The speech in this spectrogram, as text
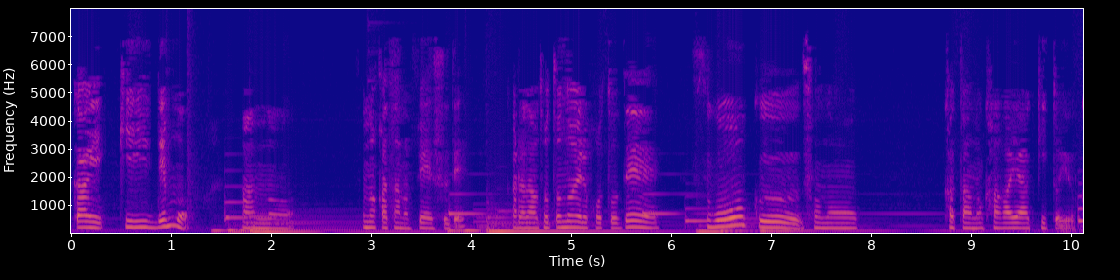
回きりでも、あの、その方のペースで体を整えることで、すごくその方の輝きというか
